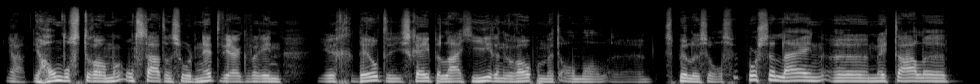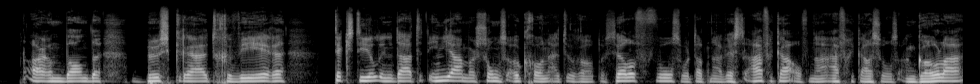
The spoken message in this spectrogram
ja, die handelstromen ontstaat een soort netwerk waarin je gedeelte, die schepen laat je hier in Europa met allemaal uh, spullen zoals porselein, uh, metalen armbanden, buskruid, geweren textiel inderdaad uit India, maar soms ook gewoon uit Europa zelf. Vervolgens wordt dat naar West-Afrika of naar Afrika zoals Angola,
